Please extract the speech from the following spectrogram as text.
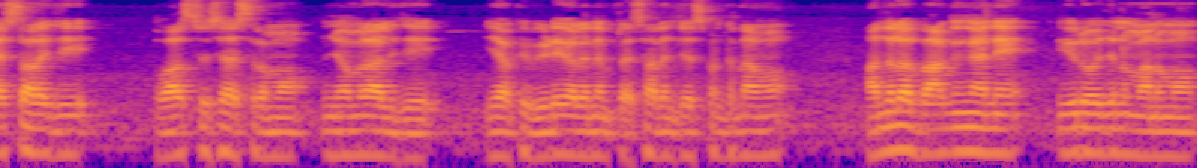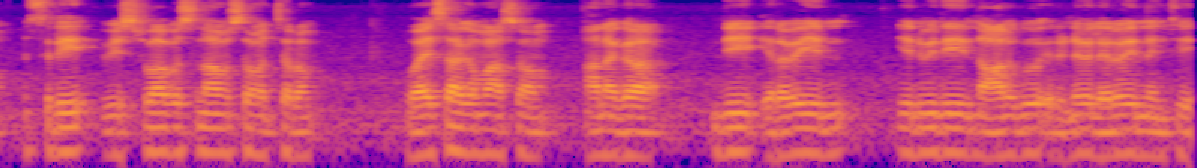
యాస్ట్రాలజీ వాస్తుశాస్త్రము న్యూమరాలజీ ఈ యొక్క వీడియోలను ప్రసారం చేసుకుంటున్నాము. అందులో భాగంగానే ఈ రోజున మనము శ్రీ విశ్వావసనామ సంవత్సరం వైశాఖ మాసం అనగా ది ఇరవై ఎనిమిది నాలుగు రెండు వేల ఇరవై నుంచి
